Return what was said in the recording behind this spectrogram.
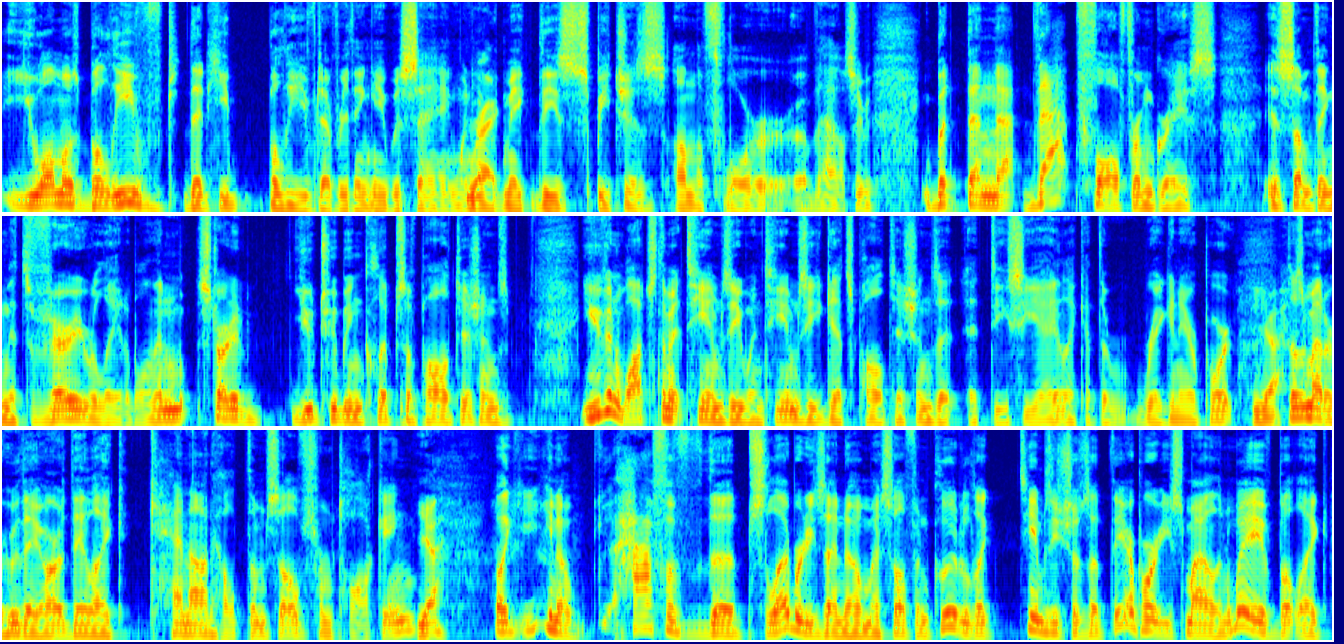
you almost believed that he believed everything he was saying when he would make these speeches on the floor of the house. But then that that fall from grace is something that's very relatable. And then started YouTubing clips of politicians. You even watch them at TMZ when TMZ gets politicians at, at DCA, like at the Reagan Airport. Yeah. doesn't matter who they are; they like cannot help themselves from talking. Yeah. Like you know, half of the celebrities I know, myself included, like TMZ shows up at the airport, you smile and wave, but like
